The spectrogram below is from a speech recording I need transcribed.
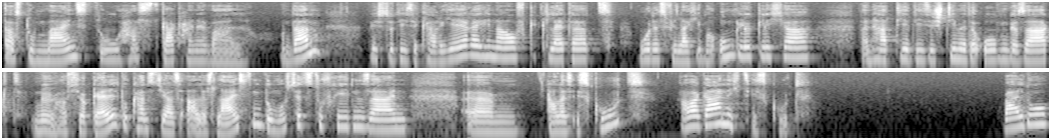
dass du meinst, du hast gar keine Wahl. Und dann bist du diese Karriere hinaufgeklettert, wurdest vielleicht immer unglücklicher, dann hat dir diese Stimme da oben gesagt, nö, hast ja Geld, du kannst dir alles leisten, du musst jetzt zufrieden sein, ähm, alles ist gut, aber gar nichts ist gut. Weil du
